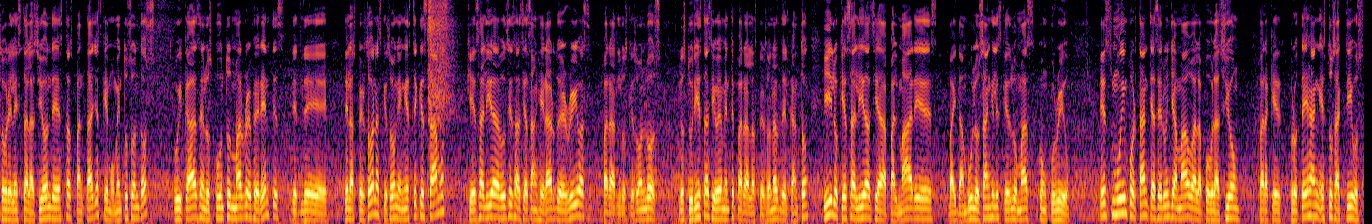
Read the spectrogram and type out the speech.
sobre la instalación de estas pantallas, que de momento son dos, ubicadas en los puntos más referentes de, de las personas que son en este que estamos, que es salida de buses hacia San Gerardo de Rivas, para los que son los, los turistas y obviamente para las personas del cantón, y lo que es salida hacia Palmares, Baidambú, Los Ángeles, que es lo más concurrido. Es muy importante hacer un llamado a la población para que protejan estos activos.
